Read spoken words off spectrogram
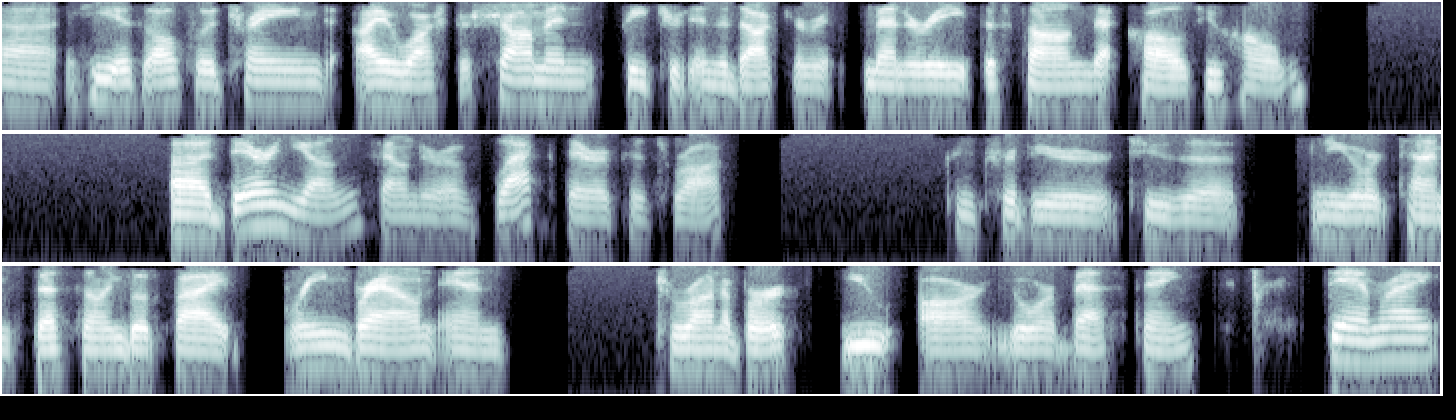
Uh, he is also a trained ayahuasca shaman featured in the documentary The Song That Calls You Home. Uh, Darren Young, founder of Black Therapist Rock, contributor to the New York Times bestselling book by Brené Brown and Tarana Burke, you are your best thing. Damn right.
